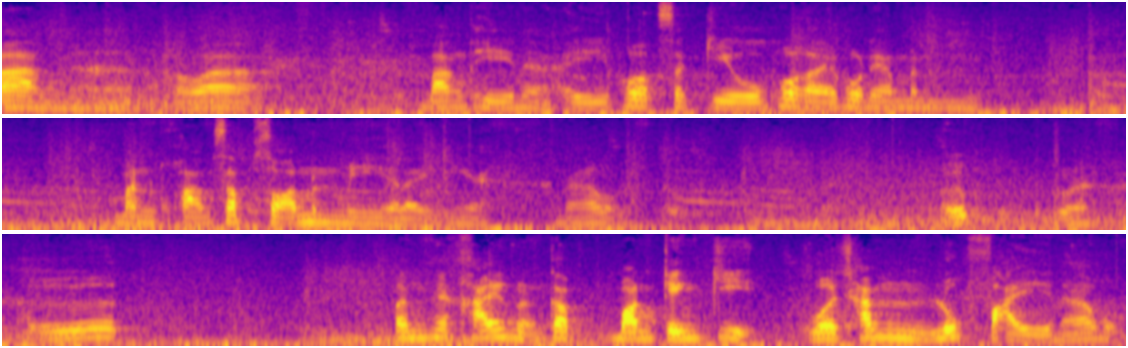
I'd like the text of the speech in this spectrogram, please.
บ้างนะฮะเพราะว่าบางทีเนี่ยไอ้พวกสกิลพวกอะไรพวกเนี้ยมัน มันความซับซ้อนมันมีอะไรอย่างเงี้ยนะครับผมอึ๊บดูนะคือมันคล้ายๆเหมือนกับบอลเกงกิเวอร์ชั่นลูกไฟนะครับผม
